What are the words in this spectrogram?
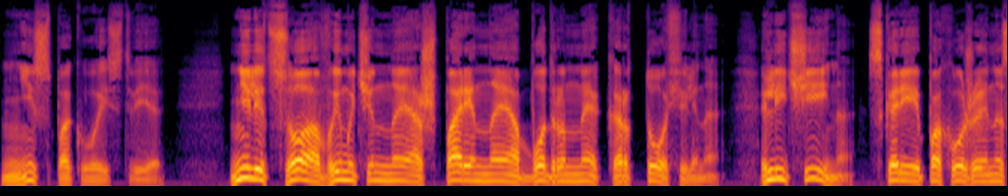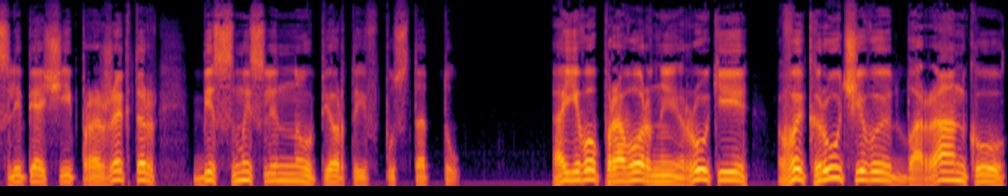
ни спокойствия. Не лицо, а вымоченное, ошпаренное, ободранное картофелина, личина, скорее похожая на слепящий прожектор, бессмысленно упертый в пустоту а его проворные руки выкручивают баранку,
